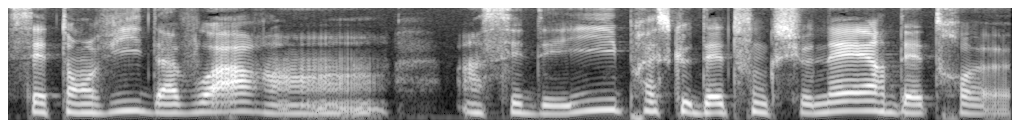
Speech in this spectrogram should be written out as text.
cette envie d'avoir un, CDI, presque d'être fonctionnaire, d'être euh,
